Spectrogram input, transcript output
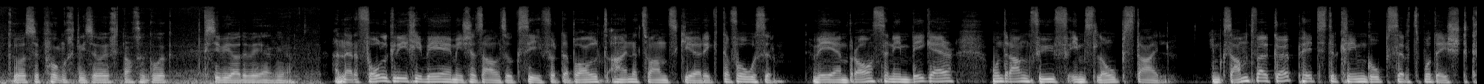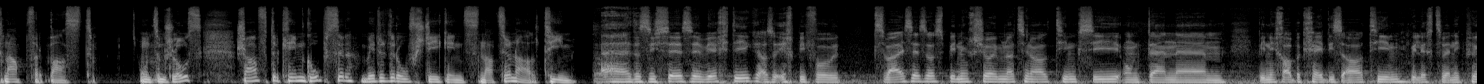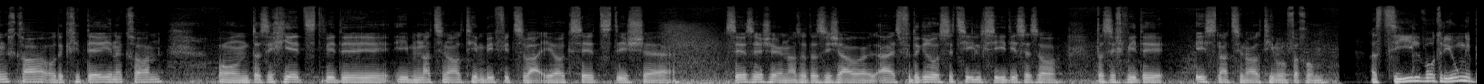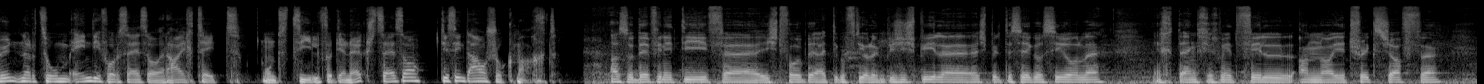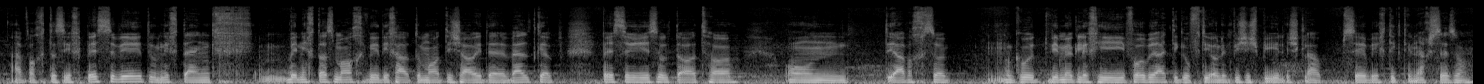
grosser Punkt, wieso ich nachher gut war an der WM. Ja. Eine erfolgreiche WM war es also für den bald 21-jährigen Davoser. WM Bronzen im Big Air und Rang 5 im Slopestyle. Im Gesamtweltcup hat der Kim Gubser das Podest knapp verpasst. Und zum Schluss schafft der Kim Gubser wieder den Aufstieg ins Nationalteam. Äh, das ist sehr, sehr wichtig. Also ich bin vor zwei Saisons bin ich schon im Nationalteam gewesen, und dann ähm, bin ich aber ins A-Team, weil ich zu wenig Punkte hatte oder Kriterien hatte. Und dass ich jetzt wieder im Nationalteam bin für zwei Jahre gesetzt, ist äh, sehr, sehr schön. Also das ist auch eines der grossen Ziele diese Saison, dass ich wieder ins Nationalteam aufkomme. Ein Ziel, das der junge Bündner zum Ende der Saison erreicht hat. Und die Ziele für die nächste Saison, die sind auch schon gemacht. Also definitiv äh, ist die Vorbereitung auf die Olympischen Spiele äh, spielt eine sehr große Rolle. Ich denke, ich werde viel an neuen Tricks schaffen, einfach, dass ich besser werde. Und ich denke, wenn ich das mache, werde ich automatisch auch in der Weltcup bessere Resultate haben und ja, einfach so gut wie mögliche Vorbereitung auf die Olympischen Spiele ist, glaube ich, sehr wichtig die nächste Saison.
